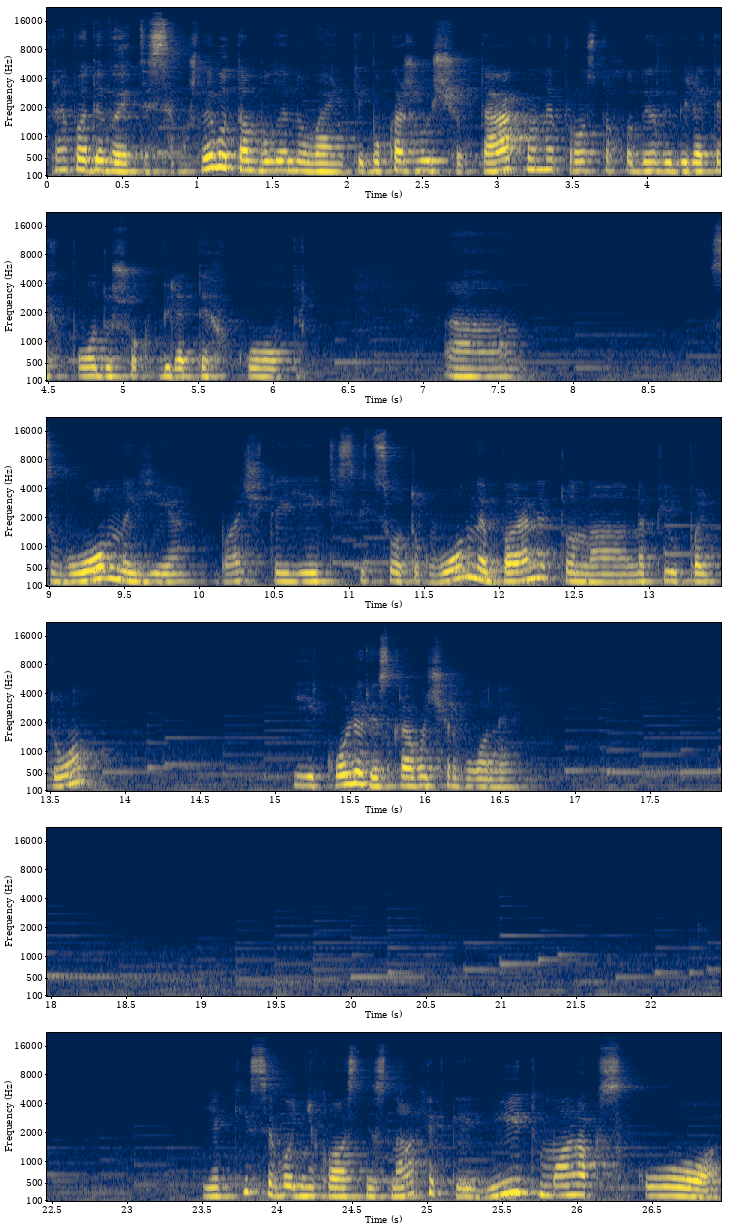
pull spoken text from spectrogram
Треба дивитися, можливо, там були новенькі, бо кажу, що так вони просто ходили біля тих подушок, біля тих ковдр. З вовни є, бачите, є якийсь відсоток вовни, бенето на напівпальто і колір яскраво червоний. Які сьогодні класні знахідки від Макско.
